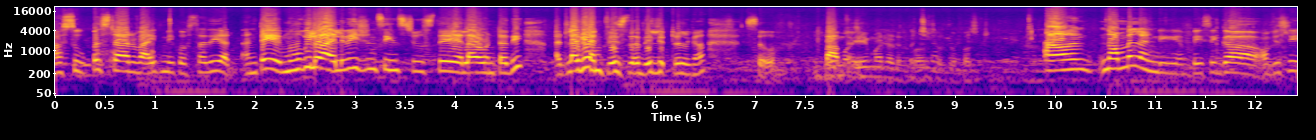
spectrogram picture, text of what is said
ఆ సూపర్ స్టార్ వైబ్ మీకు వస్తుంది. అంటే మూవీలో ఎలివేషన్ సీన్స్ చూస్తే ఎలా ఉంటుంది? అట్లాగే అనిపిస్తుంది లిటరల్గా సో నార్మల్ అండి బేసిక్గా ఆబ్వియస్లీ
